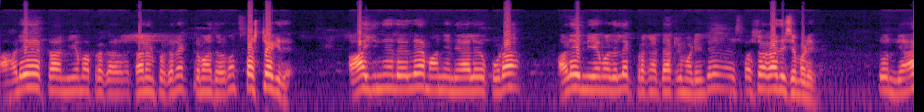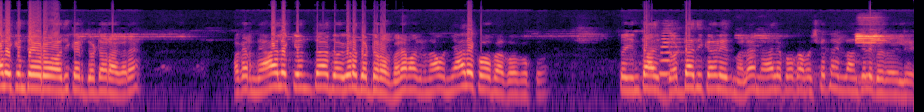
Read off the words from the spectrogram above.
ಹಳೆಯ ಕಾ, ನಿಯಮ ಪ್ರಕಾರ, ಕಾನೂನು ಪ್ರಕಾರ ಕ್ರಮ ತಗೊಳ್ಬೇಕು ಸ್ಪಷ್ಟವಾಗಿದೆ. ಆ ಹಿನ್ನೆಲೆಯಲ್ಲೇ ಮಾನ್ಯ ನ್ಯಾಯಾಲಯವು ಕೂಡ ಹಳೆ ನಿಯಮದಲ್ಲೇ ಪ್ರಕರಣ ದಾಖಲೆ ಮಾಡಿ ಅಂದರೆ ಸ್ಪಷ್ಟವಾಗಿ ಆದೇಶ ಮಾಡಿದೆ. ಸೊ, ನ್ಯಾಯಾಲಯಕ್ಕಿಂತ ಇವರು ಅಧಿಕಾರಿ ದೊಡ್ಡವರಾಗಾರೆ, ಹಾಗಾದ್ರೆ ನ್ಯಾಯಾಲಯಕ್ಕಿಂತ ಇವರೇ ಇವರು ದೊಡ್ಡವರು ಮೇಲೆ ಹಾಗಾದ್ರೆ ನಾವು ನ್ಯಾಯಾಲಯಕ್ಕೆ ಹೋಗ್ಬೇಕು ಹೋಗ್ಬೇಕು. ಸೊ ಇಂಥ ದೊಡ್ಡ ಅಧಿಕಾರಿಗಳು ಇದ್ಮೇಲೆ ನ್ಯಾಯಾಲಯಕ್ಕೆ ಹೋಗೋ ಅವಶ್ಯಕತೆ ಇಲ್ಲ ಅಂತೇಳಿ ಇಲ್ಲಿ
